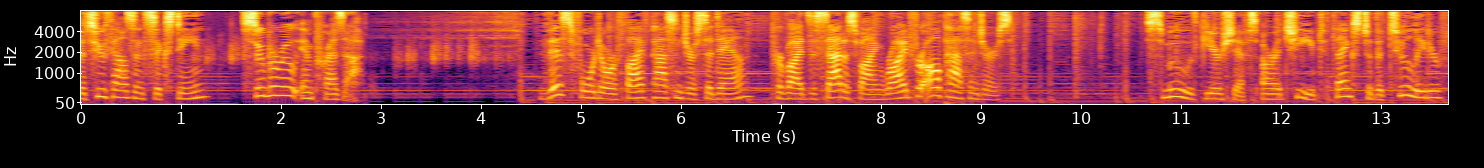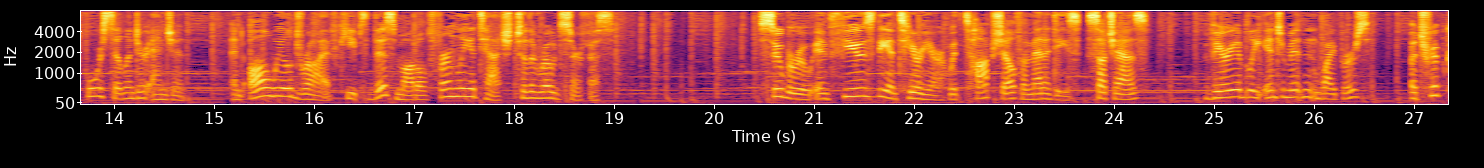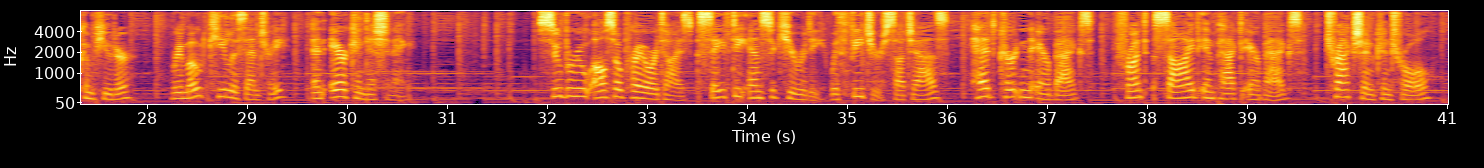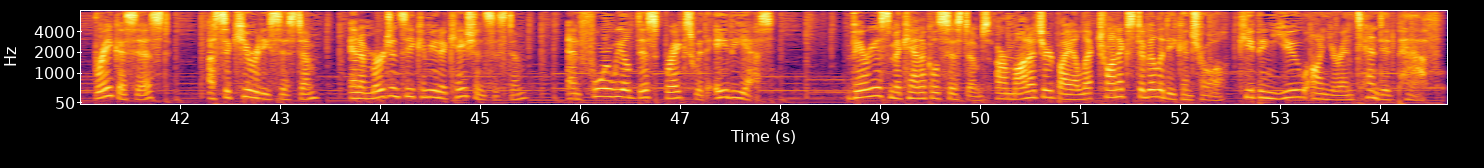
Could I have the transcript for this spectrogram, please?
The 2016 Subaru Impreza. This four-door, five-passenger sedan provides a satisfying ride for all passengers. Smooth gear shifts are achieved thanks to the 2-liter four-cylinder engine, and all-wheel drive keeps this model firmly attached to the road surface. Subaru infused the interior with top-shelf amenities such as variably intermittent wipers, a trip computer, remote keyless entry, and air conditioning. Subaru also prioritized safety and security with features such as head curtain airbags, front side impact airbags, traction control, brake assist, a security system, an emergency communication system, and four-wheel disc brakes with ABS. Various mechanical systems are monitored by electronic stability control, keeping you on your intended path.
